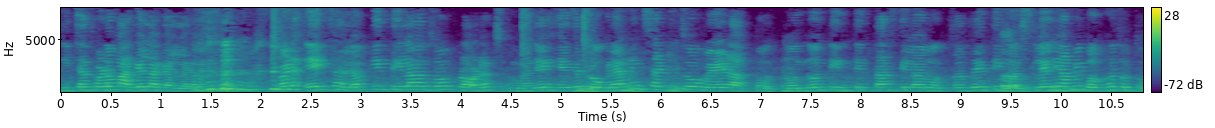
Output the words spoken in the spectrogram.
हिच्या थोडं मागे लागायला लागलं पण एक झालं की तिला जो प्रॉडक्ट म्हणजे हे जे. प्रोग्रामिंगसाठी जो वेळ लागतो दोन दोन तीन तीन तास तिला रोजचं जे ती. बसलेली आम्ही बघत होतो.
